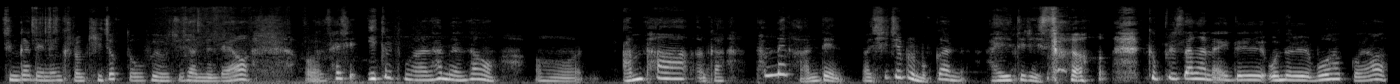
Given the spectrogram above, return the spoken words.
증가되는 그런 기적도 보여주셨는데요. 어, 사실 이틀 동안 하면서 어, 안파, 그러니까 판매가 안 된, 어, 시집을 못 간 아이들이 있어요. 그 불쌍한 아이들 오늘 모았고요.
